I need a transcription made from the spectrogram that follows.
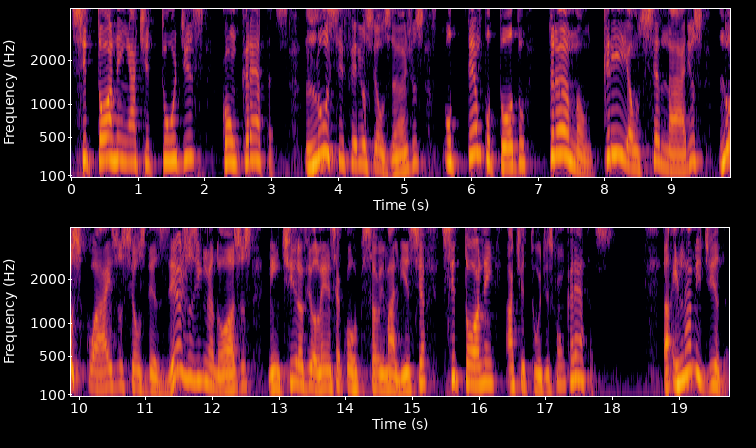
se tornem atitudes concretas. Lúcifer e os seus anjos, o tempo todo, tramam, criam cenários nos quais os seus desejos enganosos, mentira, violência, corrupção e malícia, se tornem atitudes concretas. Ah, e na medida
